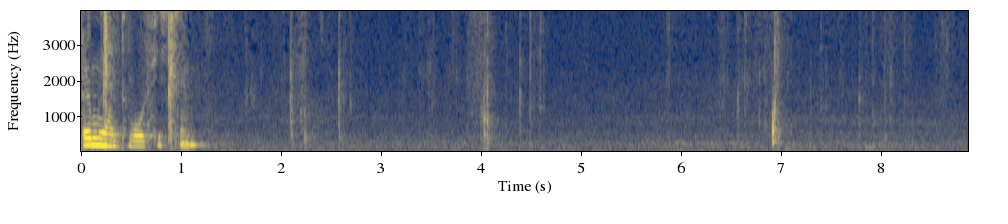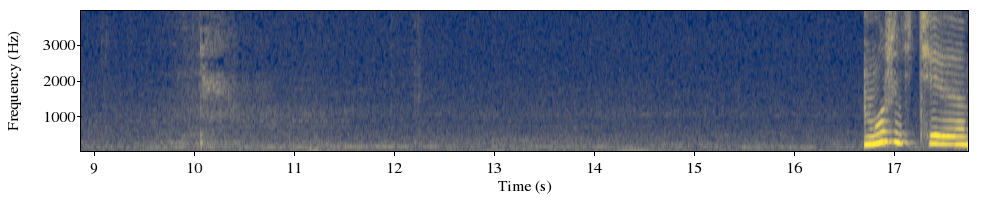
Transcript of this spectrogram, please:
ремонт в офісі. Можуть, е,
